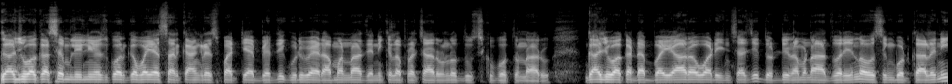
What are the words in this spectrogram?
గాజువాక అసెంబ్లీ నియోజకవర్గ వైఎస్ఆర్ కాంగ్రెస్ పార్టీ అభ్యర్థి గుడివాడ అమర్నాథ్ ఎన్నికల ప్రచారంలో దూసుకుపోతున్నారు. గాజువాక డెబ్బై ఆరో వార్డు ఇన్ఛార్జి దొడ్డి రమణ ఆధ్వర్యంలో housing board colony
